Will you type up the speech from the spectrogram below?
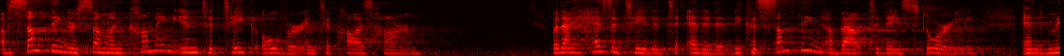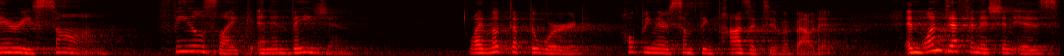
of something or someone coming in to take over and to cause harm. But I hesitated to edit it because something about today's story and Mary's song feels like an invasion. Well, I looked up the word, hoping there's something positive about it. And one definition is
